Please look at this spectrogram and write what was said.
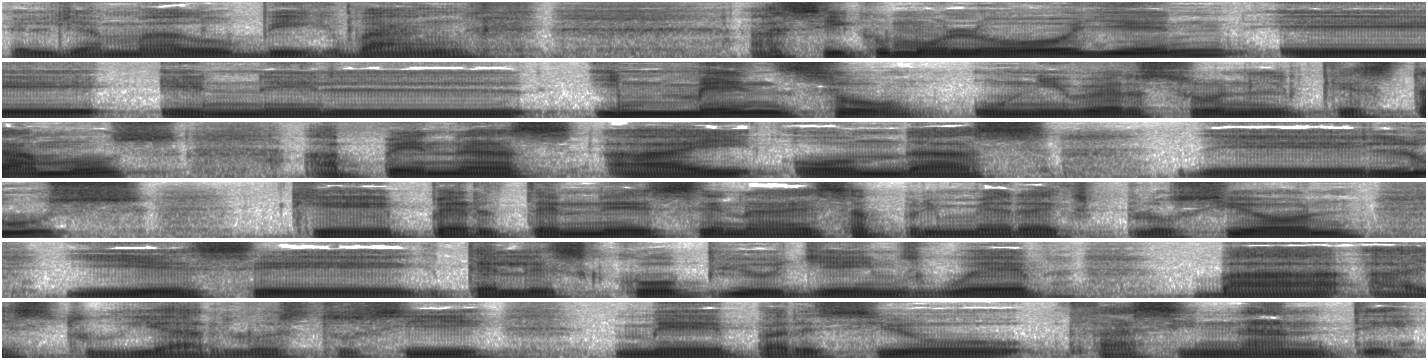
el llamado Big Bang así como lo oyen, eh, en el inmenso universo en el que estamos, apenas hay ondas de luz que pertenecen a esa primera explosión y ese telescopio James Webb va a estudiarlo. Esto sí me pareció fascinante.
